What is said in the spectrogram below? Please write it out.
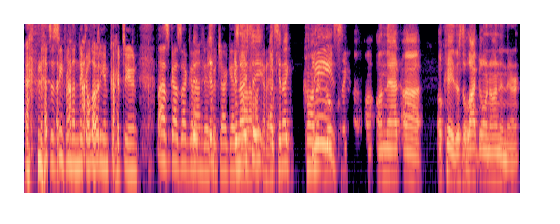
That's a scene from the Nickelodeon cartoon Las Casas Grandes, Can- which our guest can I say? Uh, can I comment Please. real quick uh, on that? Uh, okay, there's a lot going on in there,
